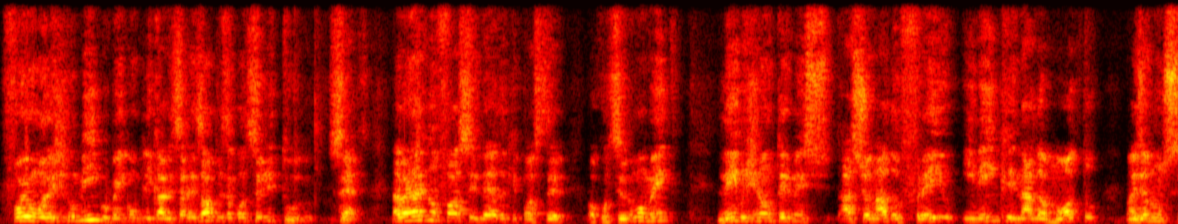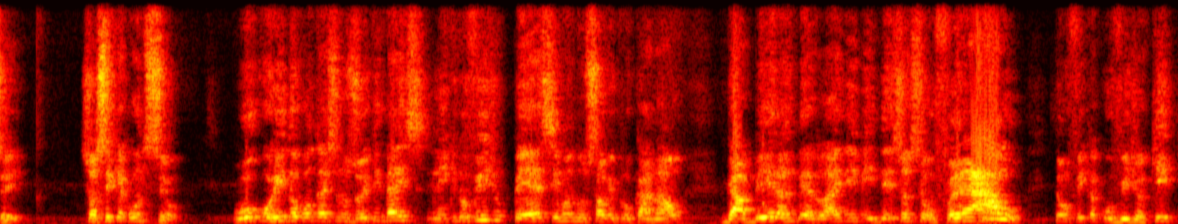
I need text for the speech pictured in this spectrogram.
Foi um rolê de domingo, bem complicado em Salesópolis, aconteceu de tudo, certo? Na verdade não faço ideia do que possa ter acontecido no momento. Lembro de não ter acionado o freio e nem inclinado a moto, mas eu não sei. Só sei que aconteceu. O ocorrido acontece nos 8 e 10, link do vídeo. PS, manda um salve pro canal Gabeira Underline MD, sou seu fã. Então fica com o vídeo aqui.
